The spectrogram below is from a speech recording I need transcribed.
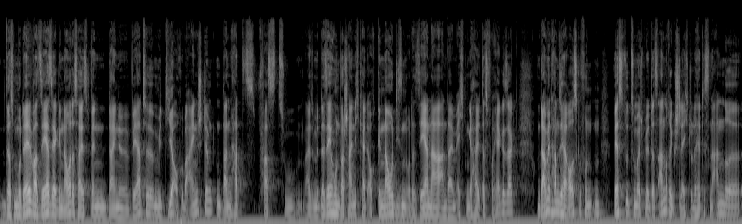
das Modell war sehr, sehr genau. Das heißt, wenn deine Werte mit dir auch übereinstimmten, dann hat es fast zu, also mit einer sehr hohen Wahrscheinlichkeit auch genau diesen oder sehr nah an deinem echten Gehalt das vorhergesagt. Und damit haben sie herausgefunden, wärst du zum Beispiel das andere Geschlecht oder hättest eine andere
